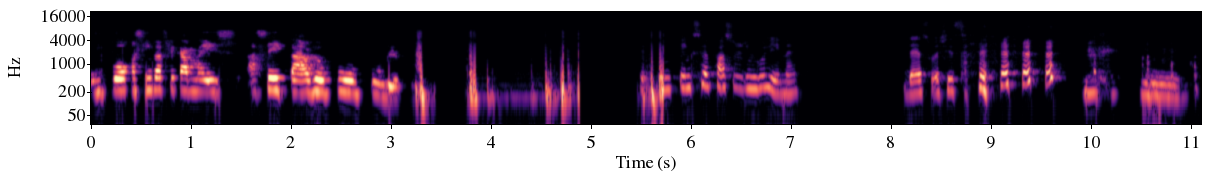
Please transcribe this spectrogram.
um pouco assim pra ficar mais aceitável pro público. Tem, tem- que ser fácil de engolir, né? That's what she said. Hum,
